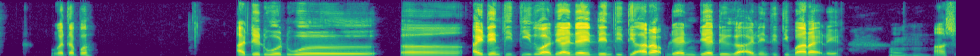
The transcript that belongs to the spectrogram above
orang kata apa? Ada dua-dua uh, identiti tu lah. Dia ada identiti Arab dan dia ada juga identiti barat dia. Hmm. Uh, so,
